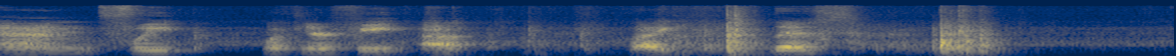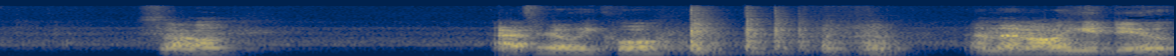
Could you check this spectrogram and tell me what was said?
and sleep with your feet up like this. So that's really cool. and then all you do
